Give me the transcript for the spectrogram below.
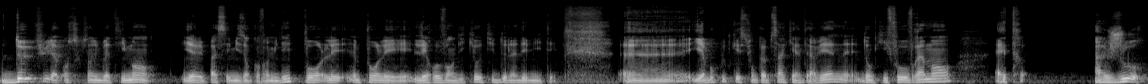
depuis la construction du bâtiment, il n'y avait pas ces mises en conformité pour les, revendiquer au titre de l'indemnité. Euh, il y a beaucoup de questions comme ça qui interviennent, donc il faut vraiment être à jour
